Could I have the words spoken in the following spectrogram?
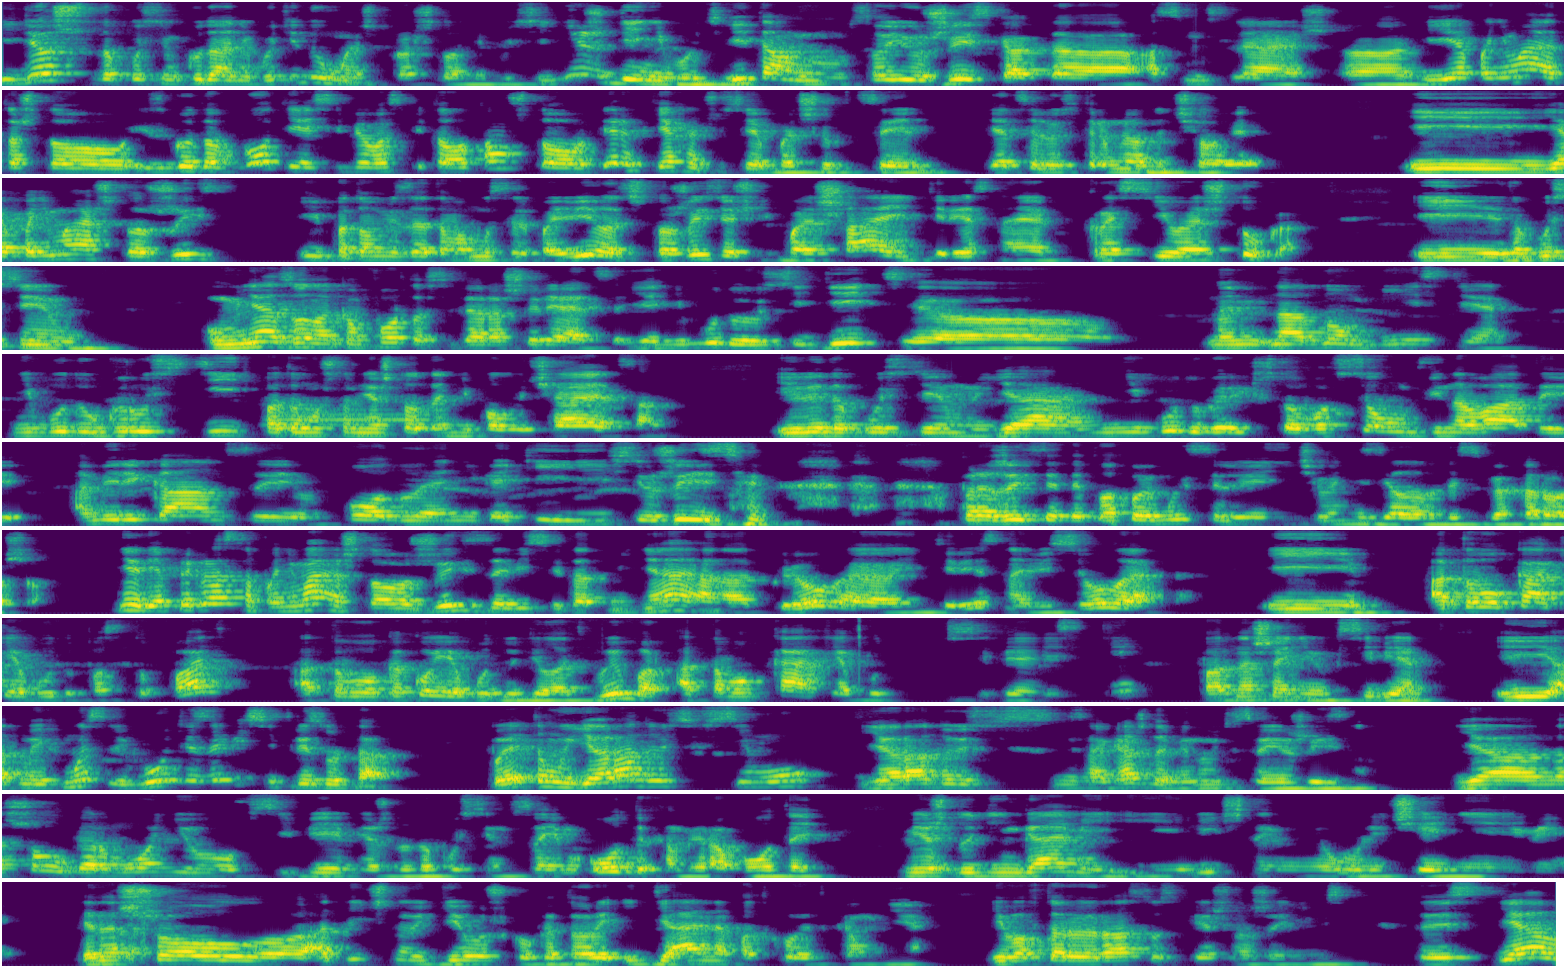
идешь, допустим, куда-нибудь и думаешь про что-нибудь, сидишь где-нибудь и там свою жизнь как-то осмысляешь. А, и я понимаю то, что из года в год я себя воспитал о том, что, во-первых, я хочу себе больших целей. Я целеустремленный человек. И я понимаю, что жизнь, и потом из этого мысль появилась, что жизнь очень большая, интересная, красивая штука. И, допустим, у меня зона комфорта всегда расширяется. Я не буду сидеть э, на, на одном месте, не буду грустить, потому что мне что-то не получается. Или, допустим, я не буду говорить, что во всем виноваты американцы, подлые они какие, и всю жизнь прожить с этой плохой мыслью и ничего не сделав для себя хорошего. Нет, я прекрасно понимаю, что жизнь зависит от меня, она клевая, интересная, веселая. И от того, как я буду поступать, от того, какой я буду делать выбор, от того, как я буду себя вести по отношению к себе. И от моих мыслей будет и зависеть результат. Поэтому я радуюсь всему, я радуюсь, не знаю, каждой минуте своей жизни. Я нашел гармонию в себе между, допустим, своим отдыхом и работой, между деньгами и личными увлечениями. Я нашел отличную девушку, которая идеально подходит ко мне. И во второй раз успешно женюсь. То есть я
